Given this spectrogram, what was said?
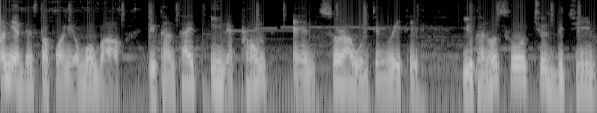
On your desktop or on your mobile you can type in a prompt and sora will generate it you can also choose between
